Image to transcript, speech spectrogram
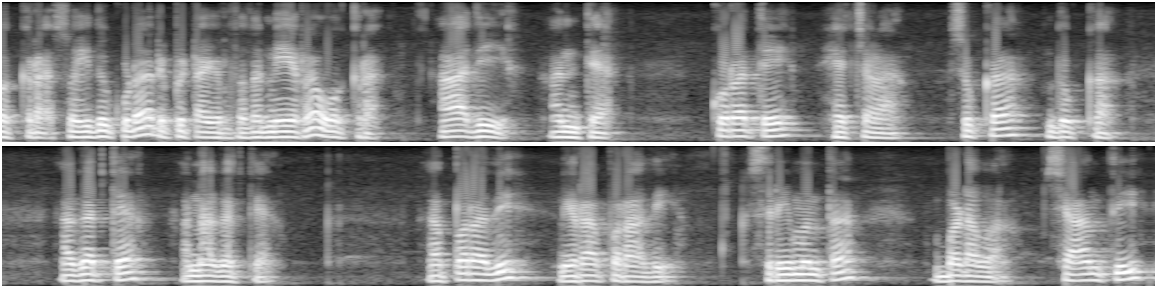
ವಕ್ರ. ಸೊ ಇದು ಕೂಡ ರಿಪೀಟ್ ಆಗಿರ್ತದೆ. ನೇರ, ವಕ್ರ. ಆದಿ, ಅಂತ್ಯ. ಕೊರತೆ, ಹೆಚ್ಚಳ. ಸುಖ, ದುಃಖ. ಅಗತ್ಯ ಅನಗತ್ಯ. ಅಪರಾಧಿ, ನಿರಪರಾಧಿ, ಶ್ರೀಮಂತ, ಬಡವ, ಶಾಂತಿ,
